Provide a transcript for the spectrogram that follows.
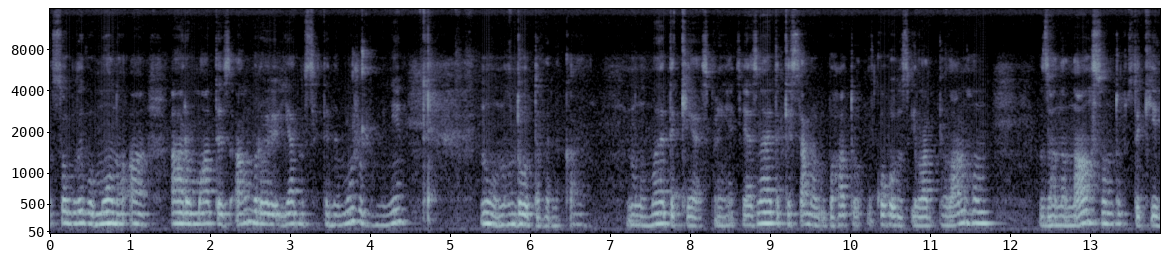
Особливо моно, а аромати з амброю я носити не можу, бо мені ну, нудота виникає. Ну, У мене таке сприйняття. Я знаю таке саме багато у кого з ілан ілангом, з ананасом, тобто такі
